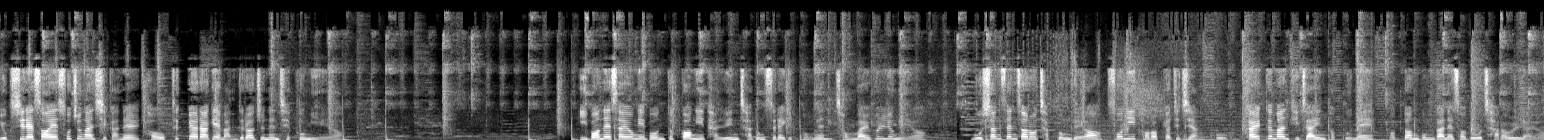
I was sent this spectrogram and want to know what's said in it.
욕실에서의 소중한 시간을 더욱 특별하게 만들어주는 제품이에요. 이번에 사용해본 뚜껑이 달린 자동 쓰레기통은 정말 훌륭해요. 모션 센서로 작동되어 손이 더럽혀지지 않고 깔끔한 디자인 덕분에 어떤 공간에서도 잘 어울려요.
